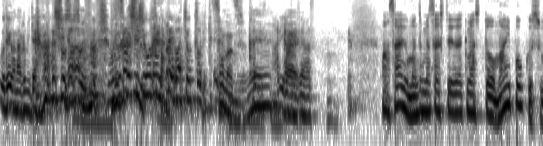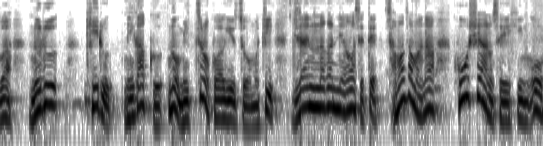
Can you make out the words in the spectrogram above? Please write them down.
腕が鳴るみたいな。話がそうそうそう。難しい仕事になればちょっとみたいな。そうなんですよね。ありがとうございます、はい。まあ、最後まとめさせていただきますと、マイポックスは、塗る、切る、磨くの3つのコア技術を持ち、時代の流れに合わせて様々な高シェアの製品を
